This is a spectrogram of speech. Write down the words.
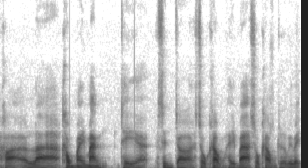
hoặc là không may mắn thì à, xin cho số 0 hay 3 số 0 thưa quý vị.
